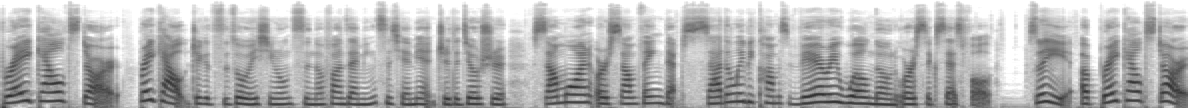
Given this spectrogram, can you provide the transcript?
breakout star，breakout 这个词作为形容词呢，放在名词前面，指的就是 someone or something that suddenly becomes very well known or successful。所以 a breakout star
